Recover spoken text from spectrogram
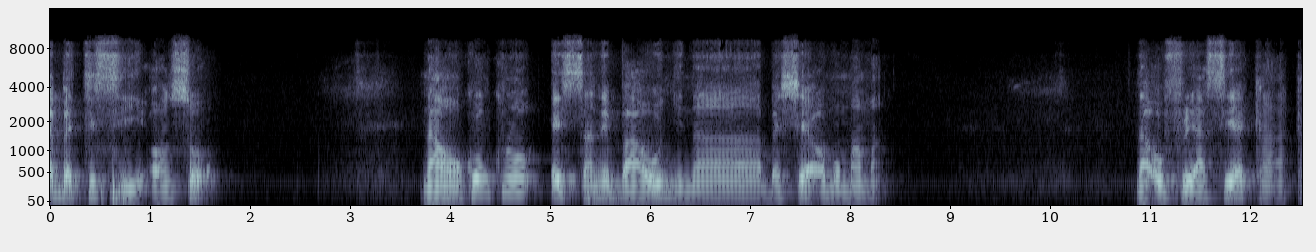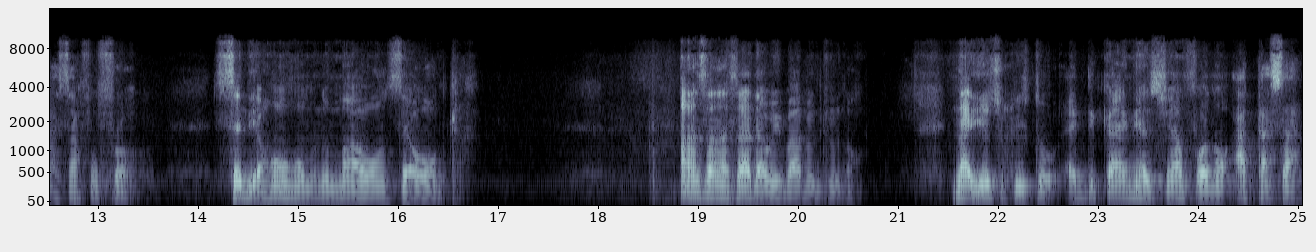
ɛbɛte sii ɔnso na wɔn kronkron esiane baa wɔn nyinaa bɛhyɛ wɔn mama. Na ofiri aseɛ ka kasa foforɔ sɛdeɛ honhom no maa wɔn sɛ wɔnka ansa na saa da wei ba abɛduru no. Na yesu kristo adi kan ne asuafoɔ no akasa.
